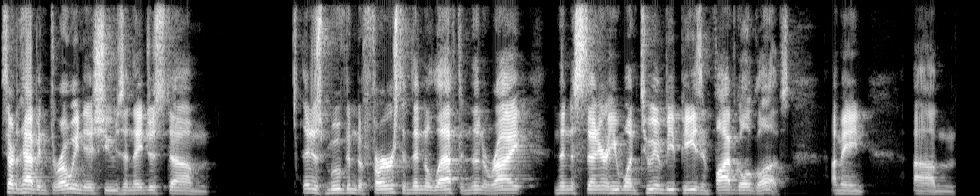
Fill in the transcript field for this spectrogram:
Started having throwing issues, and they just um they just moved him to first, and then to left, and then to right, and then to center. He won two MVPs and five Gold Gloves. I mean, um,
